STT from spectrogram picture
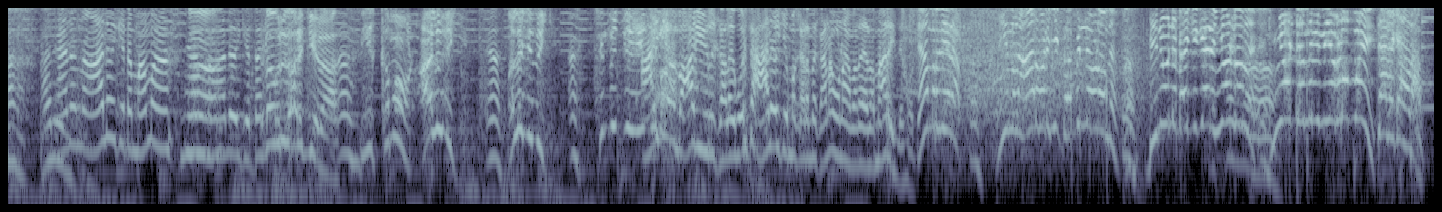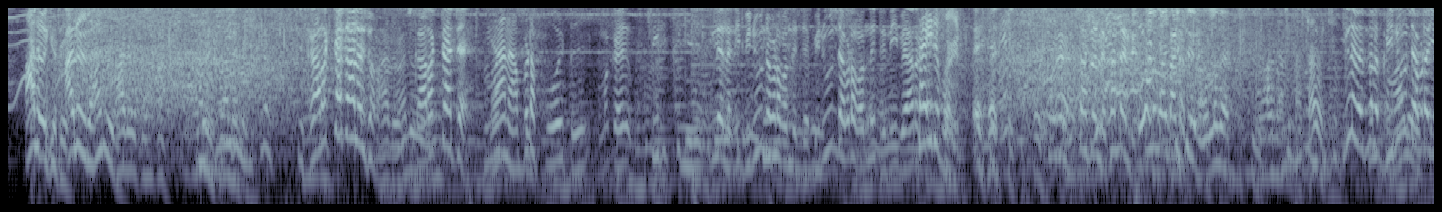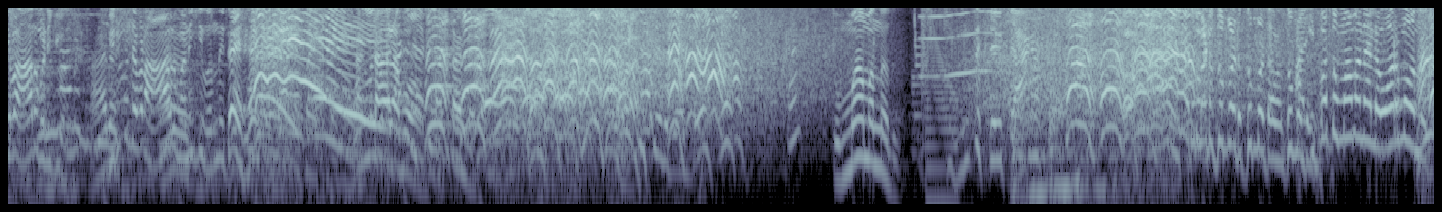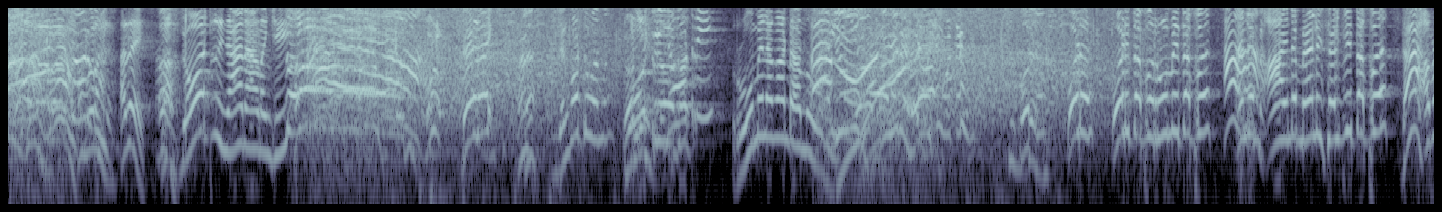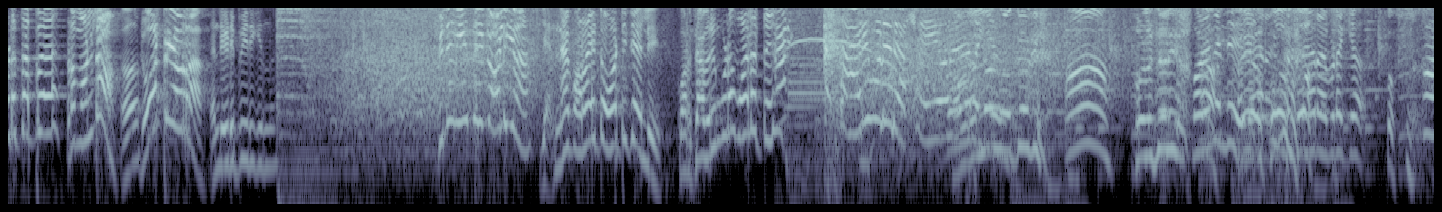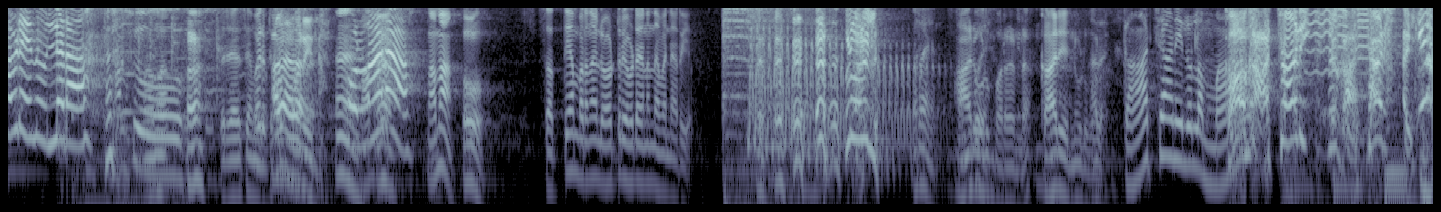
ഞാനൊന്ന് ആലോചിക്കട്ടെ മാമ ഞാൻ ആലോചിക്കട്ടെ ഒരു കാര്യം ചെയ്യടാ നീ കമോൺ ആലോചിക്കും നല്ല ചിന്തിക്കും ചിന്തിച്ച് ആയിരം വാങ്ങി കള ഒരു ആലോചിക്കുമ്പോ കിടന്ന് കണവണ പറയാതെ മാറിയില്ല ഇങ്ങോട്ട്. ഞാൻ പറഞ്ഞുതരാം നീ ആറ് മണിക്ക് ക്ലബിന്റെ അവിടെ വന്ന് ബിനുവിന്റെ കയറി ഇങ്ങോട്ട് വന്ന് ഇങ്ങോട്ട് വന്നിട്ട് നീ എവിടെ പോയി ഞാൻ അവിടെ പോയിട്ട് നമുക്ക് തിരിച്ച് ഇല്ല ഇല്ല നീ ബിനുവിന്റെ അവിടെ വന്നിട്ട് ബിനുവിന്റെ അവിടെ വന്നിട്ട് നീ വേറെ ഇല്ല ഇന്നലെ ബിനുവിന്റെ അവിടെ ഇവ ആറ് മണിക്ക് വന്നു. ബിനുവിന്റെ അവിടെ ആറ് മണിക്ക് വന്നിട്ട് തുമ്മാൻ വന്നത് എന്ത് ചെയ്ത് തേങ്ങ ഇപ്പൊ തുമ്മാൻ വന്നല്ല ഓർമ്മ വന്നു അതെ ലോട്ടറി ഞാനാണെങ്കിൽ എങ്ങോട്ട് വന്നു റൂമിലെങ്ങാണ്ടാന്ന് ഓട് ഓടി തപ്പ് റൂമിൽ തപ്പ്. എന്റെ മേളിൽ സെൽഫി തപ്പ്. അവിടെ തപ്പ്. എന്റെ ഇടിപ്പിരിക്കുന്നു. പിന്നെ നീ എന്തിട്ട് ഓടിക്കണ? എന്നെ കൊറേ ഓട്ടിച്ചല്ലേ കുറച്ച് അവരും കൂടെ ഓടട്ടെ. അവിടെയൊന്നും ഇല്ലടാ. കൊള്ളാടാ. മാമാ ഓ. സത്യം പറഞ്ഞ ലോട്ടറി എവിടെയാണെന്ന് അവൻ ആരോടും പറയണ്ട. കാര്യം എന്നോട് പറ. കാച്ചാണിയിലുള്ള മാ കാ, കാച്ചാടി ഇത് കാച്ചാടി അയ്യോ,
